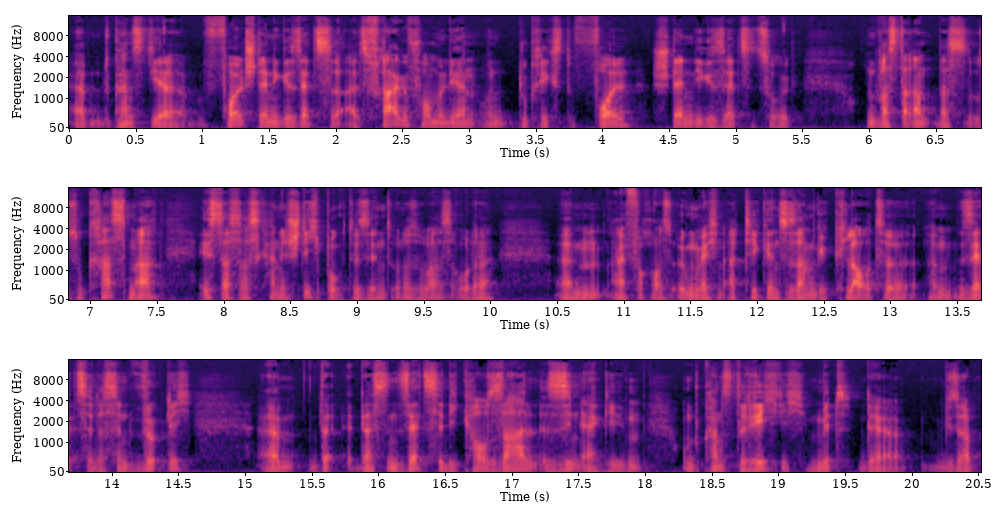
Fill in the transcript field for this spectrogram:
äh, du kannst dir vollständige Sätze als Frage formulieren und du kriegst vollständige Sätze zurück. Und was daran das so krass macht, ist, dass das keine Stichpunkte sind oder sowas oder ähm, einfach aus irgendwelchen Artikeln zusammengeklaute ähm, Sätze. Das sind wirklich, ähm, das sind Sätze, die kausal Sinn ergeben und du kannst richtig mit der, dieser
